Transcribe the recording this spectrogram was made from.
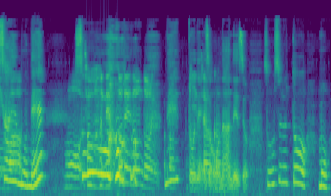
さえはもね。もうそうネットでどんどんネット聞でそうなんですよ。そうするとも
